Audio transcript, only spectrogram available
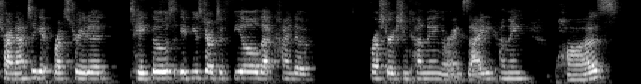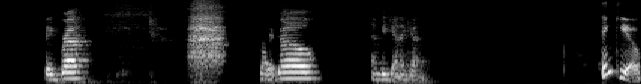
Try not to get frustrated. Take those, if you start to feel that kind of frustration coming or anxiety coming, pause, big breath, let it go, and begin again. Thank you.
